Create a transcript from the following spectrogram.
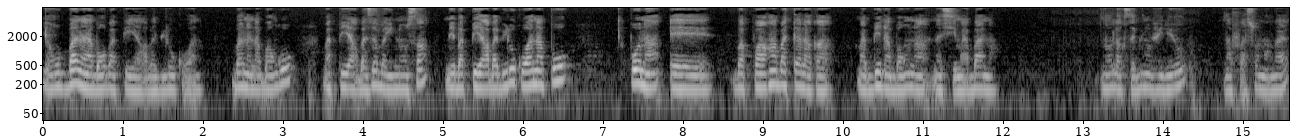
yango bana na bango bapeyaka babiloko wana bana na bango bapeyaka baza bainnocent mais bapeyaka babiloko wana mpo mpona eh, baparent batalaka mabe na bango na nsima ya bana naolakisa bino video na façon na ngai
